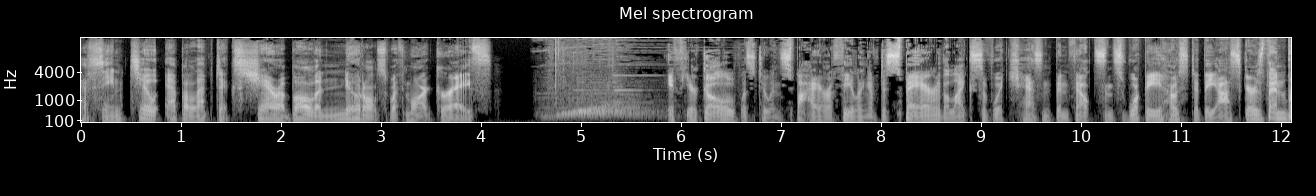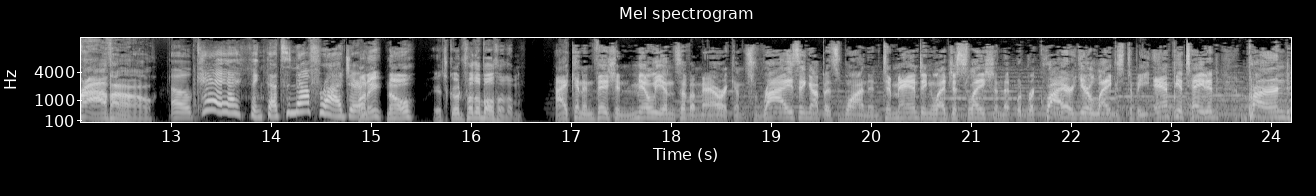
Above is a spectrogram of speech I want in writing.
I've seen two epileptics share a bowl of noodles with more grace. If your goal was to inspire a feeling of despair, the likes of which hasn't been felt since Whoopi hosted the Oscars, then bravo! Okay, I think that's enough, Roger. Honey, no, it's good for the both of them. I can envision millions of Americans rising up as one and demanding legislation that would require your legs to be amputated, burned,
